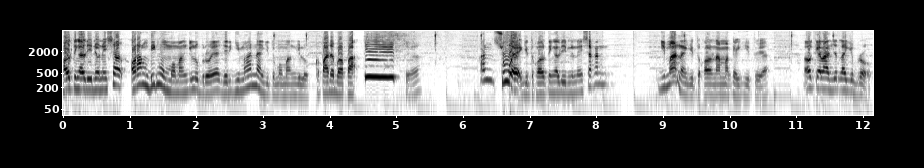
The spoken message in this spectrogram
kalau tinggal di Indonesia orang bingung mau manggil lu bro ya jadi gimana gitu mau manggil lu kepada bapak tit ya kan suwe gitu kalau tinggal di Indonesia kan gimana gitu kalau nama kayak gitu ya oke lanjut lagi bro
